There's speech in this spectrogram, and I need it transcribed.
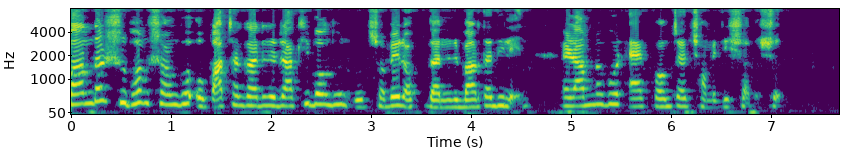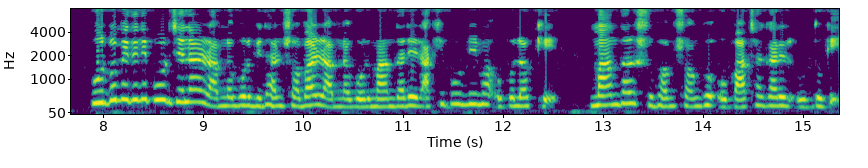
মান্দার শুভম সংঘ ও পাঠাগারের রাখি বন্ধন উৎসবে রক্তদানের বার্তা দিলেন রামনগর এক পঞ্চায়েত সমিতির সদস্য। পূর্ব মেদিনীপুর জেলার রামনগর বিধানসভার রামনগর মান্দারে রাখি পূর্ণিমা উপলক্ষে মান্দার শুভম সংঘ ও পাঠাগারের উদ্যোগে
